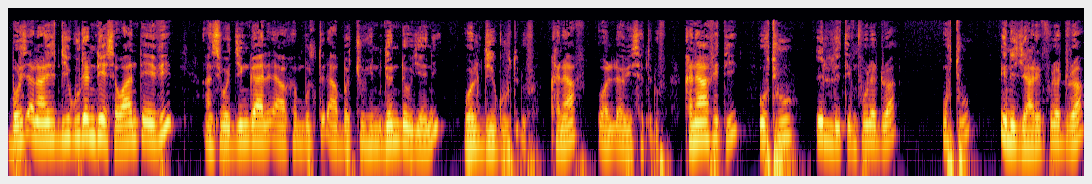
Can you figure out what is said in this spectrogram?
boris anaanis diiguu dandeessa waan ta'eef ansi wajjin gaa'ela kan bultu dhaabbachuu hin danda'u jedhanii wal diiguutu dhufa. Kanaaf wal dhabiisatu dhufa. Kanaafiti utuu illixin fuula duraa utuu in ijaarin fuula duraa.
